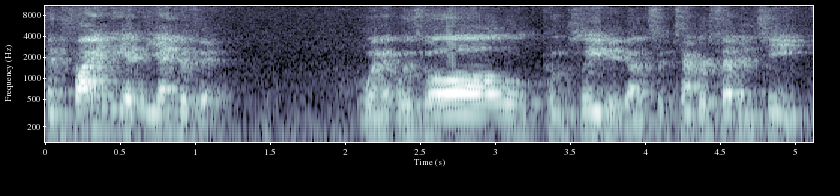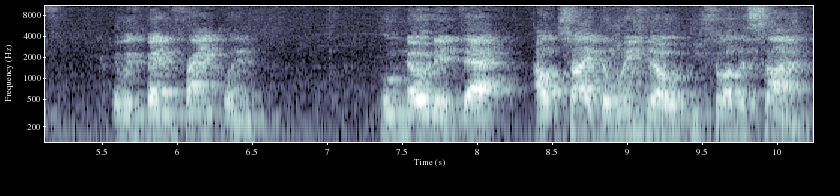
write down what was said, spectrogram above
And finally, at the end of it, when it was all completed on September 17th, it was Ben Franklin who noted that outside the window he saw the sun.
